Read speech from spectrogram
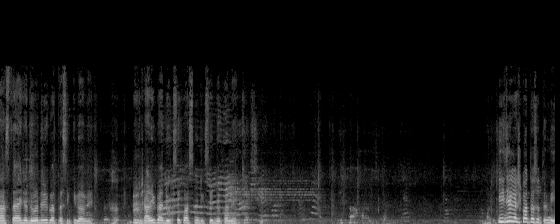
রাস্তায় এসে দৌড়াদৌড়ি করতেছে কীভাবে? শারিফা ঢুকছে কসমেটিক্স এর দোকানে। কি জিজ্ঞেস করতেছো তুমি?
